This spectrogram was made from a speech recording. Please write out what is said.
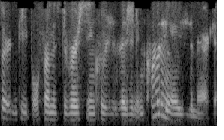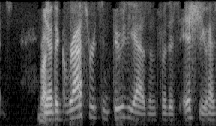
certain people from its diversity and inclusion vision, including Asian Americans. Right. You know, the grassroots enthusiasm for this issue has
